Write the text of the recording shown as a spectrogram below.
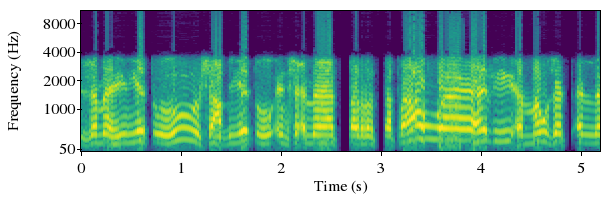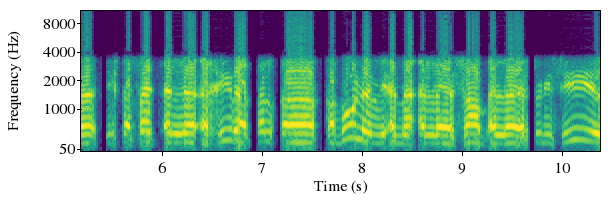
جماهيريته شعبيته إن شأنها ترتفع. وهذه موجة الإيقافات الأخيرة تلقى قبولا لأن الشعب التونسي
